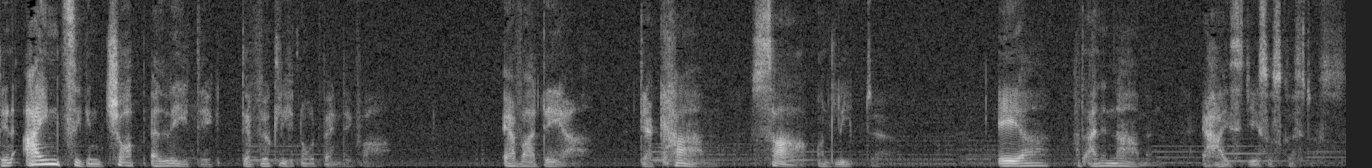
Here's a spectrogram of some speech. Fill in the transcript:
den einzigen Job erledigt, der wirklich notwendig war. Er war der, der kam, sah und liebte. Er hat einen Namen. Er heißt Jesus Christus.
